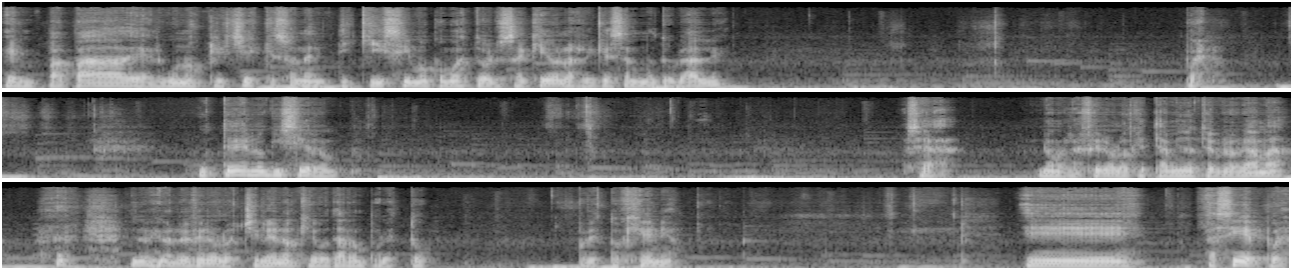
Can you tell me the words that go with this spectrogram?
empapada de algunos clichés que son antiquísimos, como esto del saqueo de las riquezas naturales. Bueno, ustedes lo quisieron. O sea, no me refiero a los que están viendo este programa, no me refiero a los chilenos que votaron por esto, por estos genios. Eh, así es, pues.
